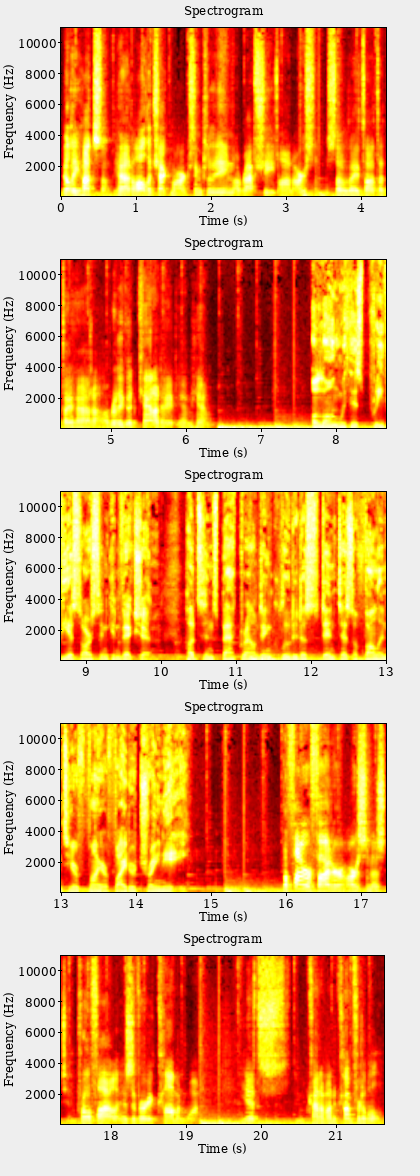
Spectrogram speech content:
Billy Hudson had all the check marks, including a rap sheet on arson, so they thought that they had a really good candidate in him. Along with his previous arson conviction, Hudson's background included a stint as a volunteer firefighter trainee. The firefighter arsonist profile is a very common one. It's kind of uncomfortable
